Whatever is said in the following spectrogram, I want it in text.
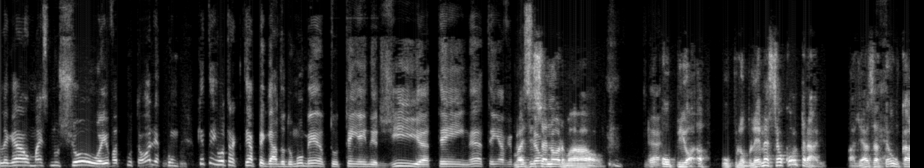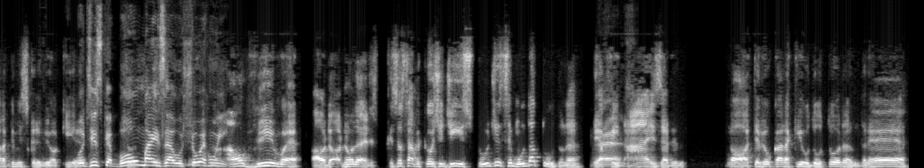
legal, mas no show, aí eu falo, puta, olha como. Porque tem outra que tem a pegada do momento, tem a energia, tem, né, tem a vibração. Mas isso é normal. É. O, o, pior, o problema é ser o contrário. Aliás, até um cara que me escreveu aqui. O é, disco é bom, mas uh, o show é ruim. Ao vivo, é. Porque você sabe que hoje em dia, estúdio, você muda tudo, né? Tem é. finais, é, Ó, teve o cara aqui, o doutor André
